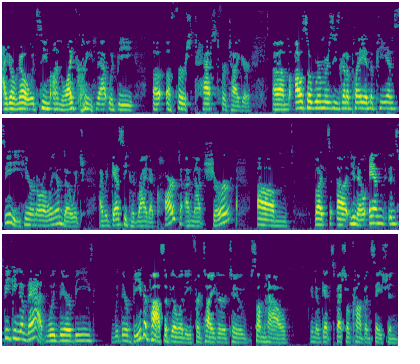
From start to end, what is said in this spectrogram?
I don't know, it would seem unlikely that would be a, a first test for Tiger. Um, also, rumors he's going to play in the PNC here in Orlando, which I would guess he could ride a cart. I'm not sure. Um, but uh, you know, and and speaking of that, would there be would there be the possibility for Tiger to somehow you know get special compensation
